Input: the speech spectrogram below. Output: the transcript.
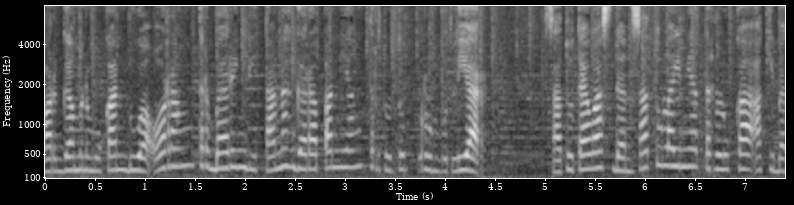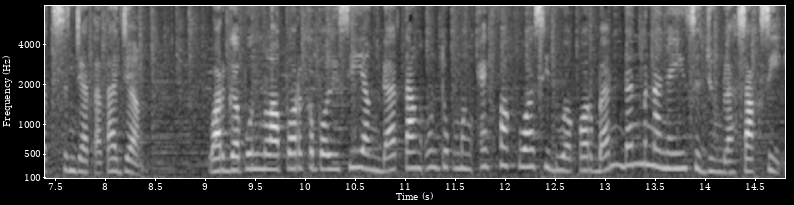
Warga menemukan dua orang terbaring di tanah garapan yang tertutup rumput liar. Satu tewas dan satu lainnya terluka akibat senjata tajam. Warga pun melapor ke polisi yang datang untuk mengevakuasi dua korban dan menanyai sejumlah saksi.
